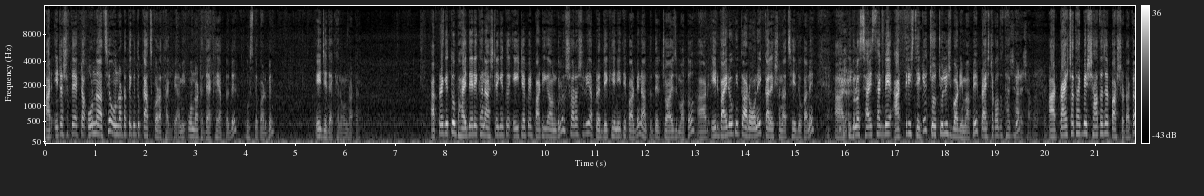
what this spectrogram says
আর এটার সাথে একটা ওড়না আছে, ওড়নাটাতে কিন্তু কাজ করা থাকবে। আমি ওড়নাটা দেখাই আপনাদের, বুঝতে পারবেন। এই যে দেখেন ওড়নাটা। আপনারা কিন্তু ভাইদের এখানে আসলে কিন্তু এই টাইপের পার্টি গাউনগুলো সরাসরি আপনারা দেখে নিতে পারবেন আপনাদের চয়েস মতো। আর এর বাইরেও কিন্তু আরও অনেক কালেকশন আছে এই দোকানে। আর এগুলো সাইজ থাকবে আটত্রিশ থেকে চৌচল্লিশ বডি মাপে প্রাইসটা কত থাকবে? আর প্রাইসটা থাকবে সাত হাজার পাঁচশো টাকা।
